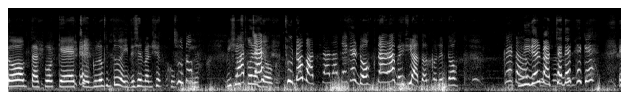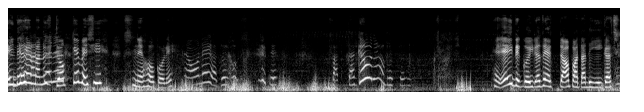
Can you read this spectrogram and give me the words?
ডগ তারপর ক্যাট এগুলো কিন্তু এই দেশের মানুষের খুব প্রিয়। বিশেষ করে ডগ। ছোট বাচ্চারা থেকে ডগ তারা বেশি আদর করে। ডগ নিজের বাচ্চাদের থেকে এই দেশের মানুষ জগকে বেশি স্নেহ করে। হ্যাঁ অনেক আদর করে বাচ্চাকেও অনেক আদর করে হ্যাঁ, এই দেখো, এইটাতে একটাও পাতা দিয়ে গেছে।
